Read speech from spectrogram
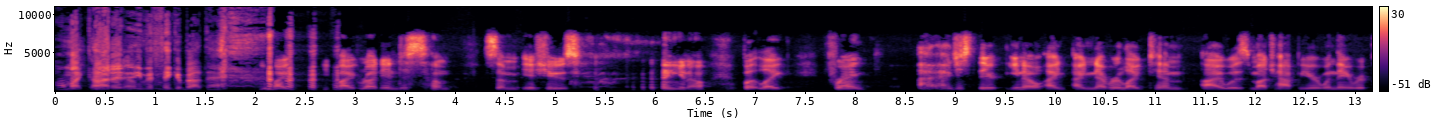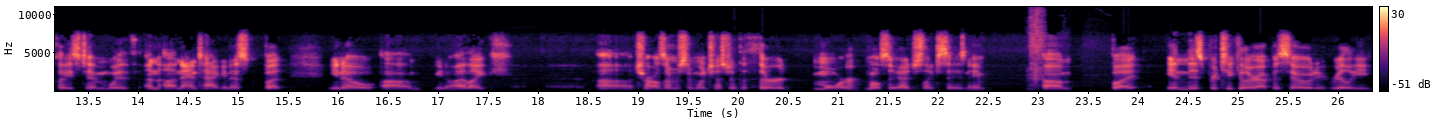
Oh my God, I didn't even think about that. you might you might run into some some issues you know but like Frank I just there, you know, I, I never liked him. I was much happier when they replaced him with an, an antagonist. But you know, um, you know, I like uh, Charles Emerson Winchester III more. Mostly, I just like to say his name. Um, but in this particular episode, it really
